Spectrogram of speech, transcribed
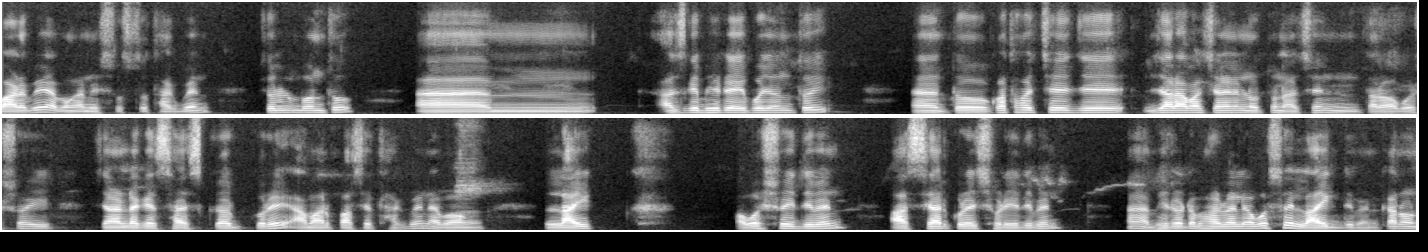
বাড়বে এবং আপনি সুস্থ থাকবেন। চলুন বন্ধু আজকে ভিডিও এই পর্যন্তই। তো কথা হচ্ছে যে, যারা আমার চ্যানেলে নতুন আছেন, তারা অবশ্যই চ্যানেলটাকে সাবস্ক্রাইব করে আমার পাশে থাকবেন এবং লাইক অবশ্যই দেবেন, আর শেয়ার করে ছড়িয়ে দেবেন। হ্যাঁ ভিডিওটা ভালো লাগলে অবশ্যই লাইক দেবেন। কারণ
